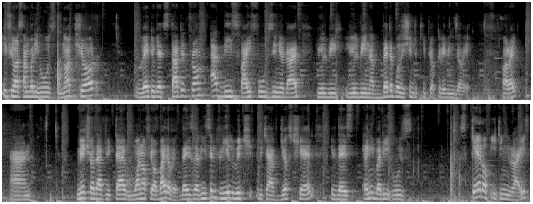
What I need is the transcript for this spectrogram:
if you are somebody who's not sure where to get started from add these five foods in your diet. You will be you will be in a better position to keep your cravings away. All right? And make sure that you tag one of your by the way there is a recent reel which which i have just shared. If there is anybody who's scared of eating rice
